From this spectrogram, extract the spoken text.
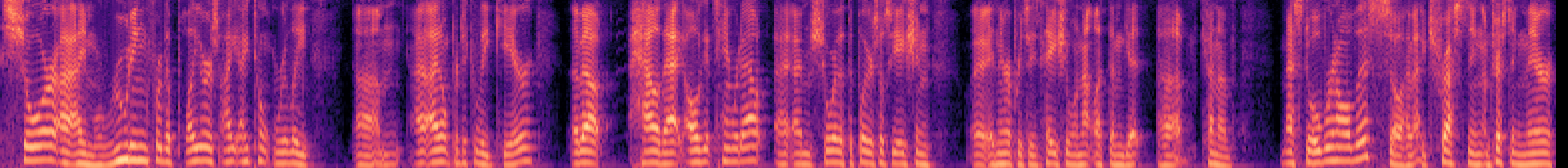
sure, I'm rooting for the players. I, I don't really, um, I, I, don't particularly care about how that all gets hammered out. I, am sure that the Player Association uh, and their representation will not let them get uh, kind of messed over in all this. So I, I trusting, I'm trusting their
